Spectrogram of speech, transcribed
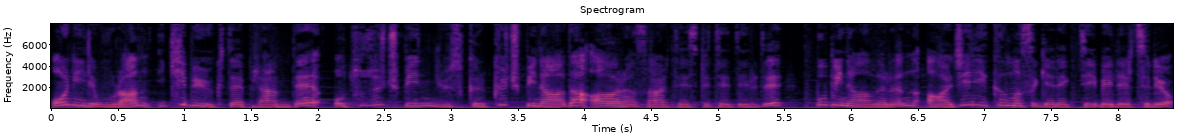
10 ili vuran iki büyük depremde 33.143 binada ağır hasar tespit edildi. Bu binaların acil yıkılması gerektiği belirtiliyor.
